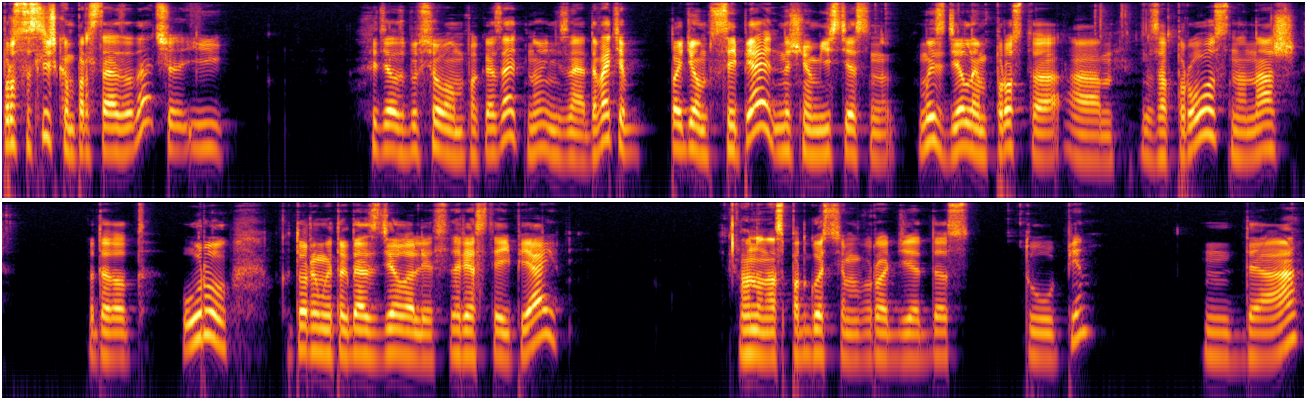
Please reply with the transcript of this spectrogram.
Просто слишком простая задача, и хотелось бы все вам показать, но не знаю. Давайте пойдем с API, начнем, естественно. Мы сделаем просто э, запрос на наш вот этот URL, который мы тогда сделали с REST API. Он у нас под гостем вроде доступен. Да.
